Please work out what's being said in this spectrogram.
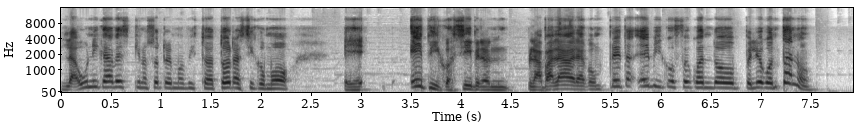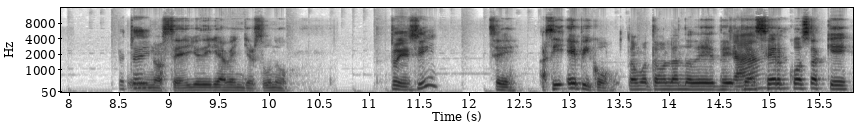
la única vez que nosotros hemos visto a Thor así como eh, épico, así, pero en la palabra completa, épico fue cuando peleó con Thanos. No sé, yo diría Avengers 1. ¿Tú sí? Sí, así épico. Estamos, estamos hablando de, hacer cosas que,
